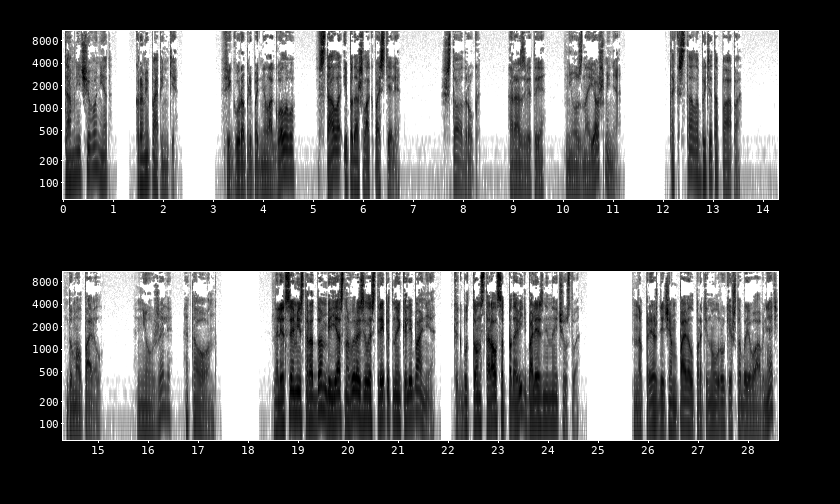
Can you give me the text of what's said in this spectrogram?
«Там ничего нет, кроме папеньки». Фигура приподняла голову, встала и подошла к постели. «Что, друг, разве ты не узнаешь меня?» «Так стало быть, это папа», — думал Павел. «Неужели это он?» На лице мистера Домби ясно выразилось трепетное колебание, как будто он старался подавить болезненные чувства. Но прежде чем Павел протянул руки, чтобы его обнять,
